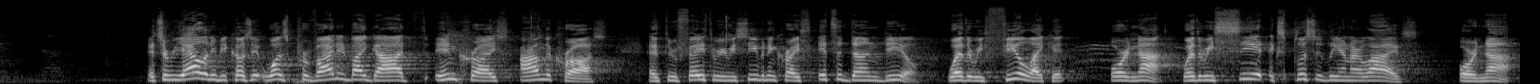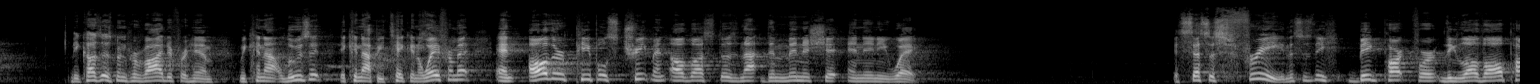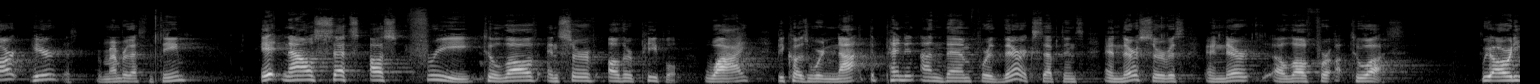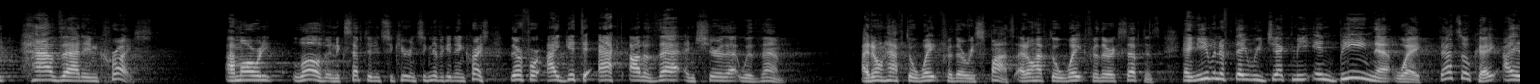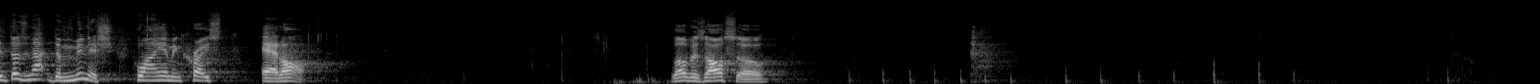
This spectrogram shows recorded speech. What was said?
It's a reality because it was provided by God in Christ on the cross, and through faith we receive it in Christ. It's a done deal, whether we feel like it or not, whether we see it explicitly in our lives or not. Because it's been provided for him, we cannot lose it, it cannot be taken away from it, and other people's treatment of us does not diminish it in any way. It sets us free. This is the big part for the love all part here. Remember, that's the theme. It now sets us free to love and serve other people. Why? Because we're not dependent on them for their acceptance and their service and their uh, love for, to us. We already have that in Christ. I'm already loved and accepted and secure and significant in Christ. Therefore, I get to act out of that and share that with them. I don't have to wait for their response. I don't have to wait for their acceptance. And even if they reject me in being that way, that's okay. I, it does not diminish who I am in Christ at all. Love is also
